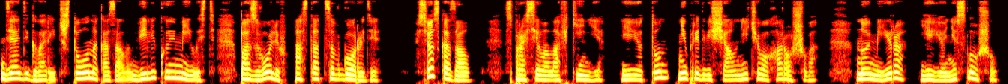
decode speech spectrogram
Дядя говорит, что он оказал им великую милость, позволив остаться в городе. «Все сказал?» — спросила Лавкинья. Ее тон не предвещал ничего хорошего. Но Мира ее не слушал.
